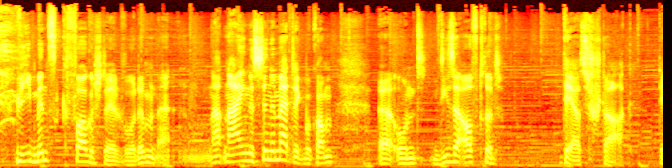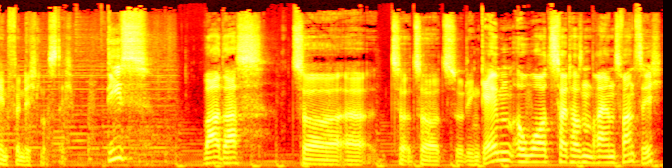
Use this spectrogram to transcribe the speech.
wie Minsk vorgestellt wurde. Man hat eine eigene Cinematic bekommen. Äh, und dieser Auftritt, der ist stark. Den finde ich lustig. Dies war das zur, äh, zur, zur, zu den Game Awards 2023.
